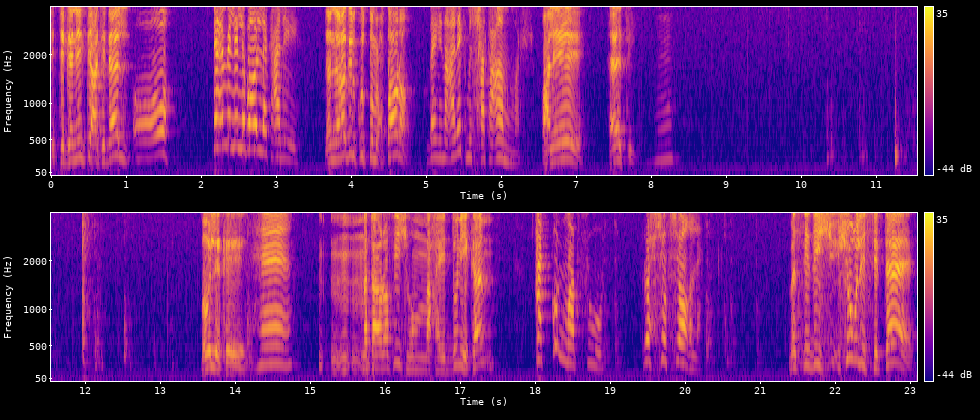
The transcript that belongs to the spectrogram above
انت جننتي اعتدال؟ اوه. اعمل اللي بقولك عليه. ده أنا راجل كنت محترم. باين عليك مش هتعمر. على إيه هاتي. بقول لك إيه؟ ها. ما تعرفيش هم هيدوني كام؟ هتكون مبسوط. روح شوف شغلك. بس دي شغل الستات.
